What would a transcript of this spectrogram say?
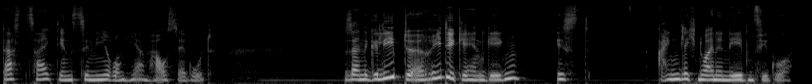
das zeigt die Inszenierung hier am Haus sehr gut. Seine geliebte Euridike hingegen ist eigentlich nur eine Nebenfigur.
